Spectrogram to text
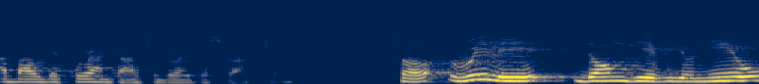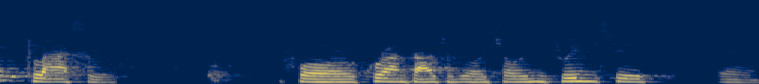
about the Courant algebroid structure. So really don't give you new classes for Courant algebroids or intrinsic uh,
